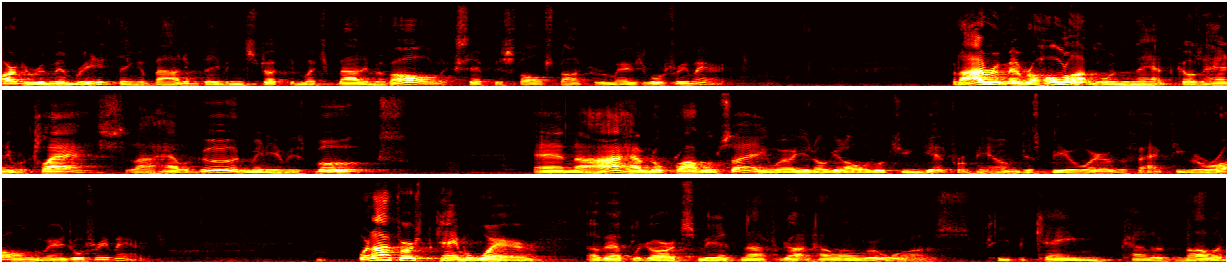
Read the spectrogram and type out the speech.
hardly remember anything about him. They've been instructed much about him at all, except his false doctrine of marriage, divorce, remarriage. But I remember a whole lot more than that because I had him in class, and I have a good many of his books. And uh, I have no problem saying, well, you know, get all the books you can get from him. Just be aware of the fact he was wrong marriage, divorce, remarriage. When I first became aware of F. LaGard Smith, and I've forgotten how long ago it was, he became kind of knowledge,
